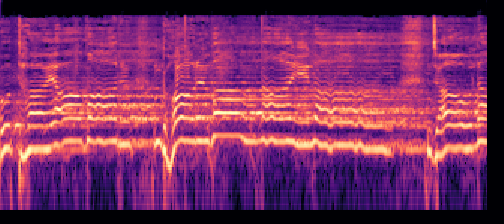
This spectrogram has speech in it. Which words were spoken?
কোথায় আবার ঘর বানাইলা যাও না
